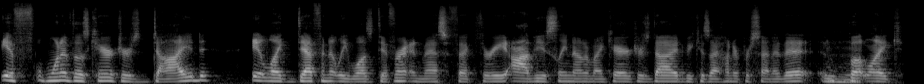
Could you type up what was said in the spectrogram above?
if one of those characters died, it like definitely was different in Mass Effect 3. Obviously, none of my characters died because I 100%ed it, mm-hmm. but like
